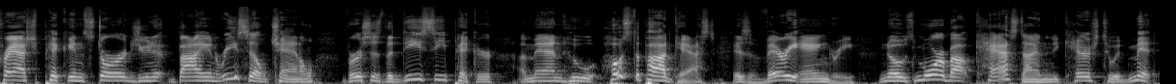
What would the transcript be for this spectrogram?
trash picking storage unit buy and resell channel versus the DC Picker, a man who hosts the podcast, is very angry, knows more about cast iron than he cares to admit,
